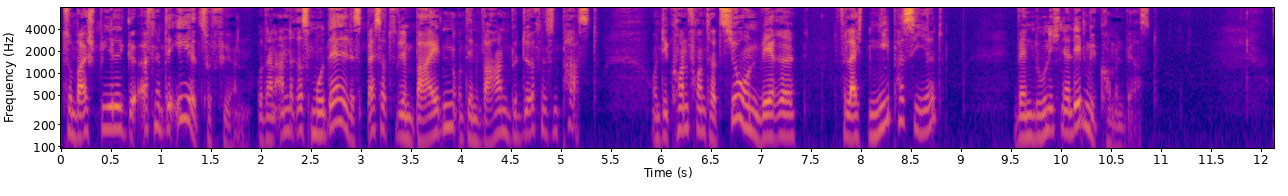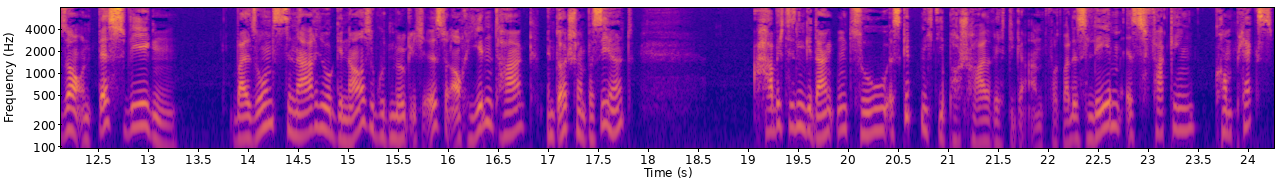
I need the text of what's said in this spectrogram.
zum Beispiel geöffnete Ehe zu führen oder ein anderes Modell, das besser zu den beiden und den wahren Bedürfnissen passt. Und die Konfrontation wäre vielleicht nie passiert, wenn du nicht in ihr Leben gekommen wärst. So, und deswegen weil so ein Szenario genauso gut möglich ist und auch jeden Tag in Deutschland passiert, habe ich diesen Gedanken zu, es gibt nicht die pauschal richtige Antwort, weil das Leben ist fucking komplex.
